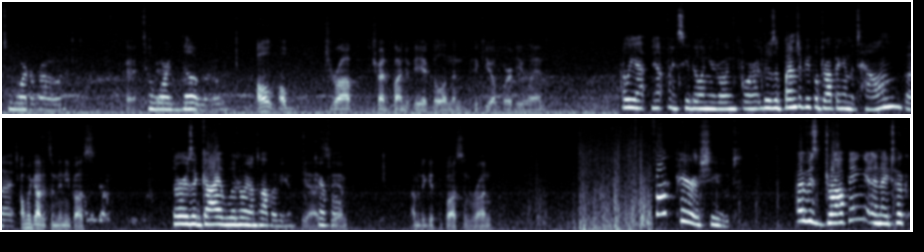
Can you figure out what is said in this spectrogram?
toward a road. Okay. Toward the road. I'll I'll drop, try to find a vehicle, and then pick you up wherever you land. Oh yeah, yeah. I see the one you're going for. There's a bunch of people dropping in the town, but Oh my god, it's a minibus. there is a guy literally on top of you. Yeah, Careful. I see him. I'm gonna get the bus and run. Fuck parachute. I was dropping and I took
